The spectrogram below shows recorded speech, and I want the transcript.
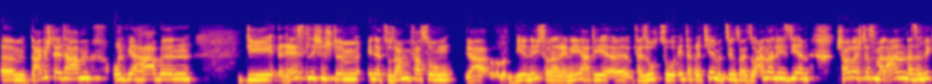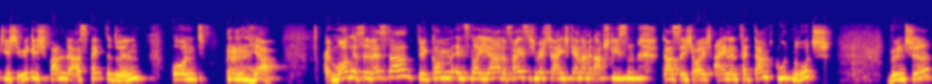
ähm, dargestellt haben. Und wir haben die restlichen Stimmen in der Zusammenfassung, ja, wir nicht, sondern René hat die äh, versucht zu interpretieren bzw. zu analysieren. Schaut euch das mal an, da sind wirklich, wirklich spannende Aspekte drin. Und ja, morgen ist Silvester. Wir kommen ins neue Jahr. Das heißt, ich möchte eigentlich gerne damit abschließen, dass ich euch einen verdammt guten Rutsch wünsche.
